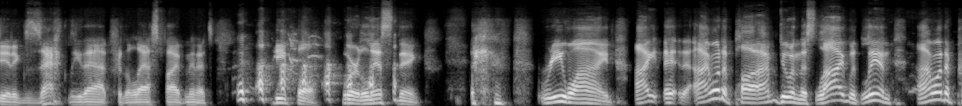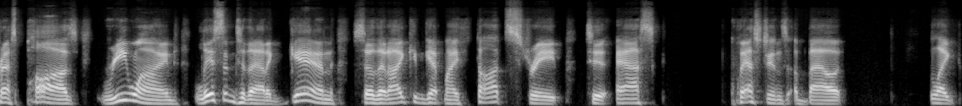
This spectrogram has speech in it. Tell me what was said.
did exactly that for the last 5 minutes. People who are listening rewind. I I want to pause. I'm doing this live with Lynn. I want to press pause, rewind, listen to that again so that I can get my thoughts straight to ask questions about like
